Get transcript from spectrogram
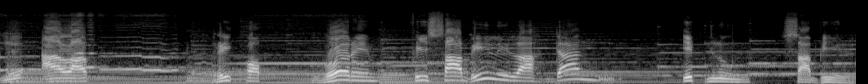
mu'alaf, rikop, gorim, visabilillah, dan ibnu sabil.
